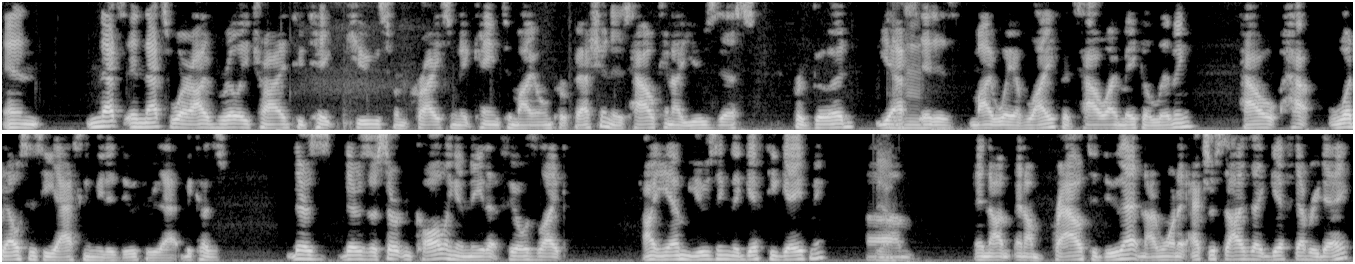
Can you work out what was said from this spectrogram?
and And that's and that's where I've really tried to take cues from Christ when it came to my own profession is how can I use this for good? Yes, Mhm. it is my way of life. It's how I make a living. How how what else is he asking me to do through that? Because there's there's a certain calling in me that feels like I am using the gift he gave me. Yeah. Um and I'm and I'm proud to do that and I want to exercise that gift every day.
